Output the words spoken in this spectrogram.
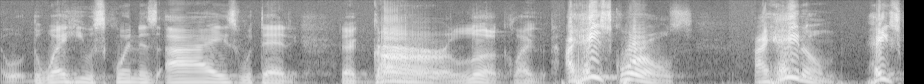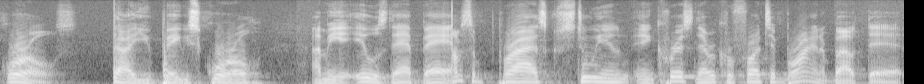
The way he was squinting his eyes with that that grrr look, like I hate squirrels. I hate them. Hate squirrels. Ah, you baby squirrel. I mean, it was that bad. I'm surprised Stewie and, and Chris never confronted Brian about that.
